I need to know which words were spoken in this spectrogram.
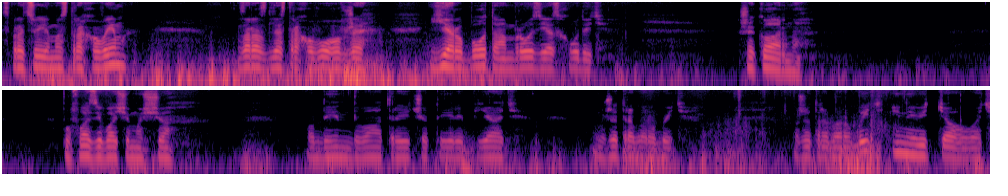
Спрацюємо страховим. Зараз для страхового вже є робота, амброзія сходить Шикарно. По фазі бачимо, що 1, 2, 3, 4, 5. Вже треба робити. Вже треба робити і не відтягувати.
